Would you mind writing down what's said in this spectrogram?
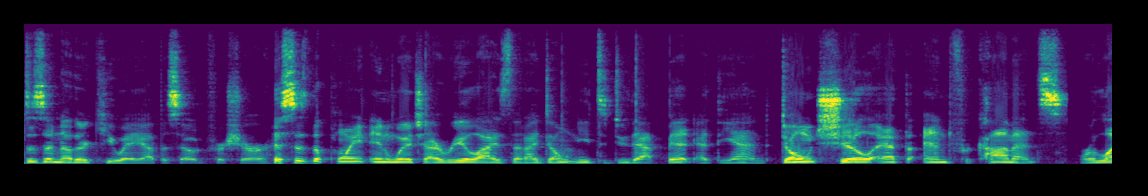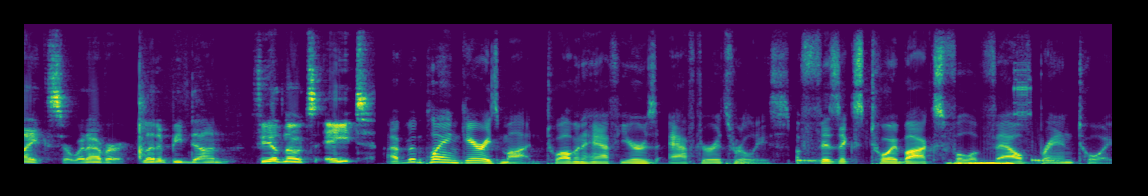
This is another QA episode for sure. This is the point in which I realize that I don't need to do that bit at the end. Don't chill at the end for comments or likes or whatever. Let it be done. Field Notes 8. I've been playing Garry's Mod 12 and a half years after its release. A physics toy box full of Valve brand toys.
